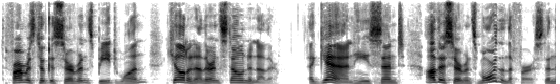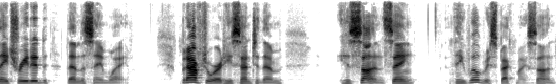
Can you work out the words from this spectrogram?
The farmers took his servants, beat one, killed another, and stoned another. Again, he sent other servants more than the first, and they treated them the same way. But afterward he sent to them his son, saying, they will respect my son.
